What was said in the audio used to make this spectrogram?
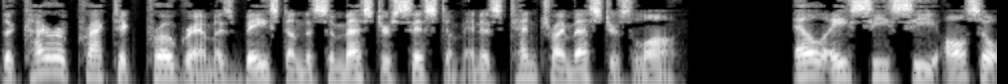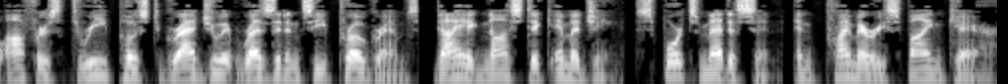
The chiropractic program is based on the semester system and is 10 trimesters long. LACC also offers three postgraduate residency programs, diagnostic imaging, sports medicine, and primary spine care.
